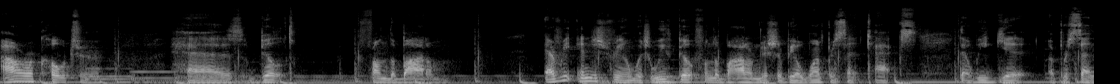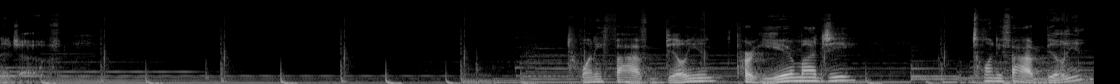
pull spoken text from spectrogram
our culture has built from the bottom? Every industry in which we've built from the bottom, there should be a 1% tax that we get a percentage of. 25 billion per year, my G? 25 billion?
